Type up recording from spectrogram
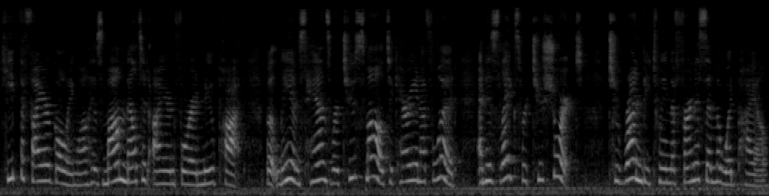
keep the fire going while his mom melted iron for a new pot, but Liam's hands were too small to carry enough wood, and his legs were too short to run between the furnace and the woodpile.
